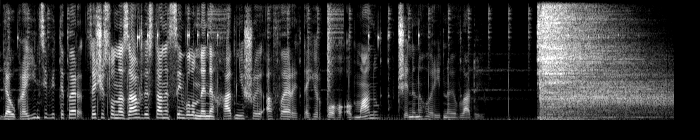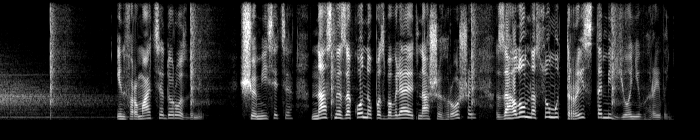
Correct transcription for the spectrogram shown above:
Для українців відтепер це число назавжди стане символом найнахабнішої афери та гіркого обману, вчиненого рідною владою. Інформація до роздумів. Щомісяця нас незаконно позбавляють наших грошей загалом на суму 300 мільйонів гривень.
